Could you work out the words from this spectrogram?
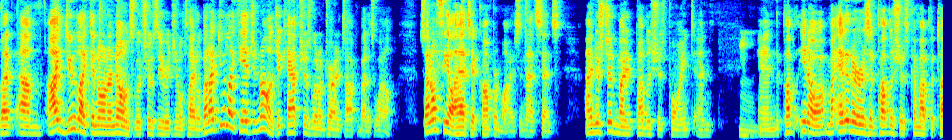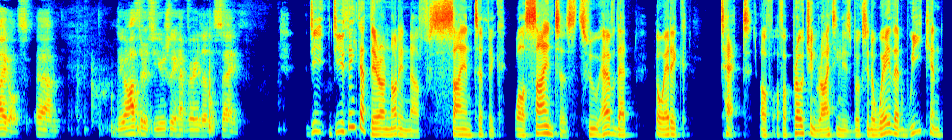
but um, I do like the known unknowns, which was the original title. But I do like the edge of knowledge. It captures what I'm trying to talk about as well. So I don't feel I had to compromise in that sense. I understood my publisher's point, and mm. and the pub, you know, my editors and publishers come up with titles. Um, the authors usually have very little say. Do do you think that there are not enough scientific, well, scientists who have that poetic tact of, of approaching writing these books in a way that we can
